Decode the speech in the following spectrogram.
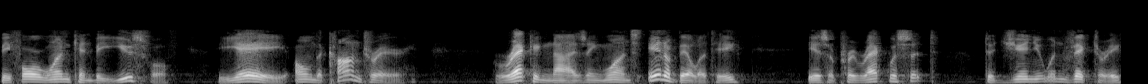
before one can be useful. Yea, on the contrary, recognizing one's inability is a prerequisite to genuine victory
